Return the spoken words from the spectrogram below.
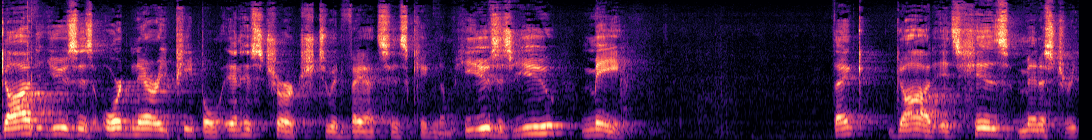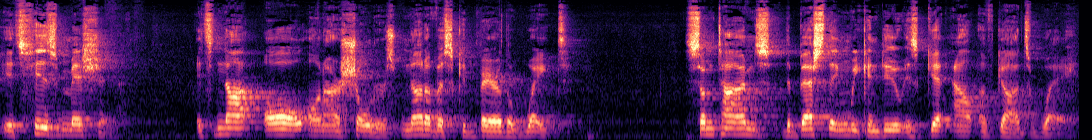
God uses ordinary people in His church to advance His kingdom. He uses you, me. Thank God it's His ministry, it's His mission. It's not all on our shoulders. None of us could bear the weight. Sometimes the best thing we can do is get out of God's way.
